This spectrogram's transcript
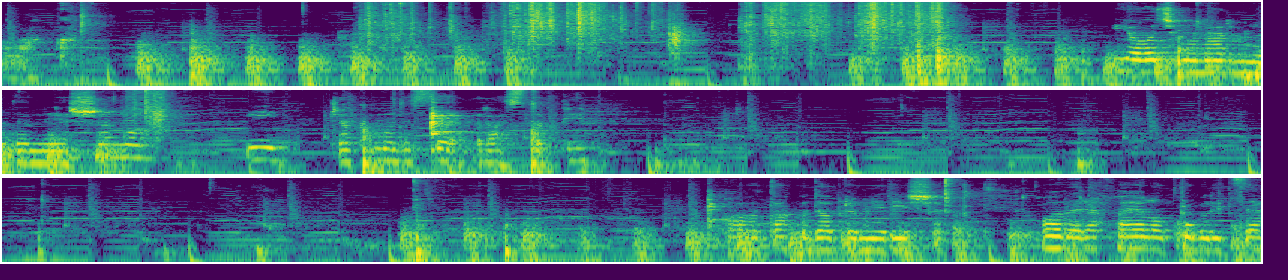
ovako. I ovo ćemo naravno da mešamo i čekamo da se rastopi. Tako dobro miriše. Ove Rafaelo kuglice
